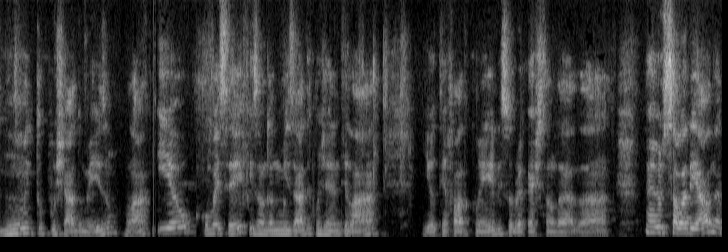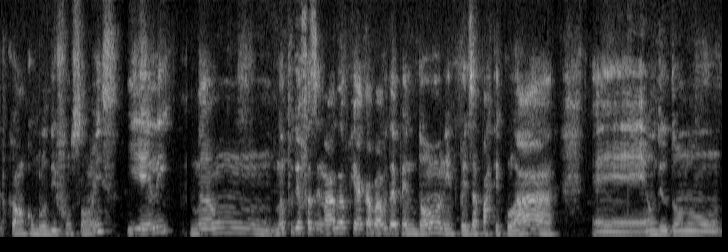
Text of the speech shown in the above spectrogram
muito puxado mesmo lá. E eu conversei, fiz uma amizade com o gerente lá e eu tinha falado com ele sobre a questão da, da ajuste salarial, né, porque é um acúmulo de funções, e ele não não podia fazer nada porque acabava dependendo do dono, empresa particular, é, onde o dono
